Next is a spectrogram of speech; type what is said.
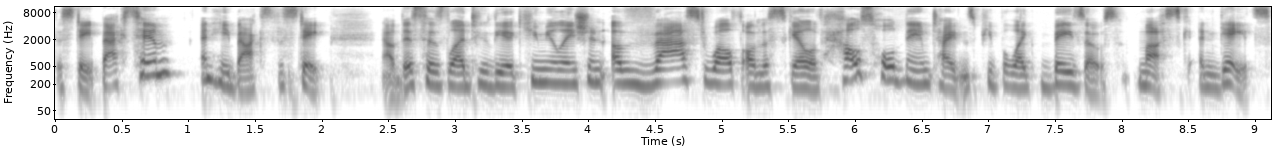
The state backs him, and he backs the state. Now, this has led to the accumulation of vast wealth on the scale of household name titans, people like Bezos, Musk, and Gates.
